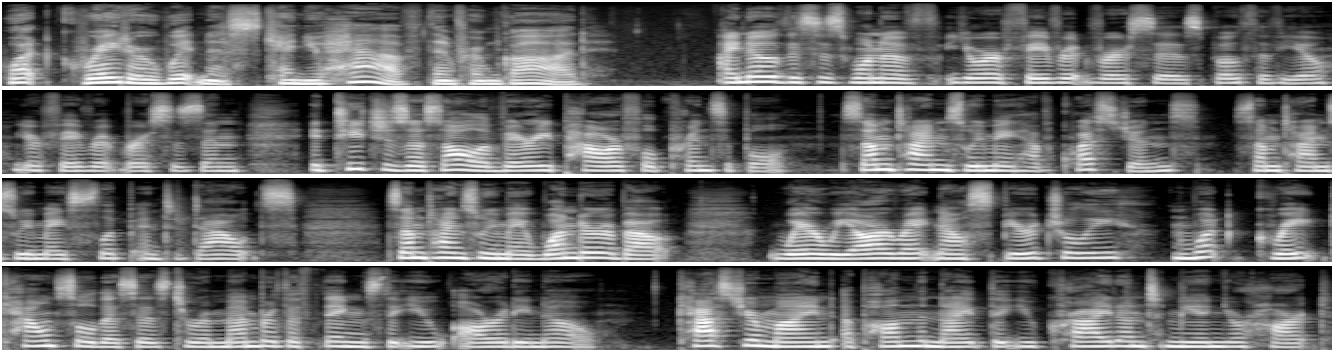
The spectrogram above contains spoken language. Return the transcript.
What greater witness can you have than from God? I know this is one of your favorite verses, both of you, your favorite verses, and it teaches us all a very powerful principle. Sometimes we may have questions, sometimes we may slip into doubts, sometimes we may wonder about where we are right now spiritually, and what great counsel this is to remember the things that you already know. Cast your mind upon the night that you cried unto me in your heart.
